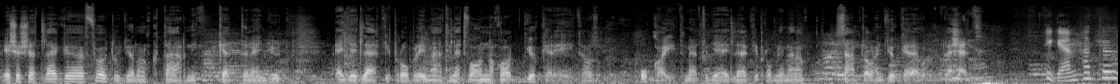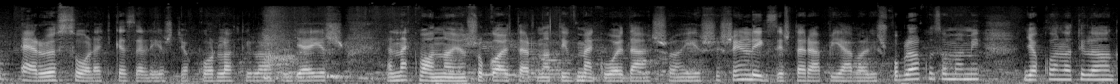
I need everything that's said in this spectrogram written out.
és esetleg föl tudjanak tárni ketten együtt egy-egy lelki problémát, illetve annak a gyökereit, az okait, mert ugye egy lelki problémának számtalan gyökere lehet. Igen, hát ö, erről szól egy kezelés gyakorlatilag, ugye, és ennek van nagyon sok alternatív megoldása is, és én légzésterápiával is foglalkozom, ami gyakorlatilag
